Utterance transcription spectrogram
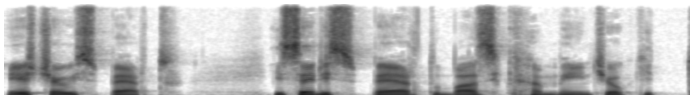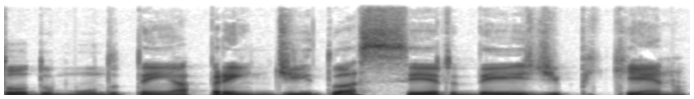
Este é o esperto. E ser esperto, basicamente, é o que todo mundo tem aprendido a ser desde pequeno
